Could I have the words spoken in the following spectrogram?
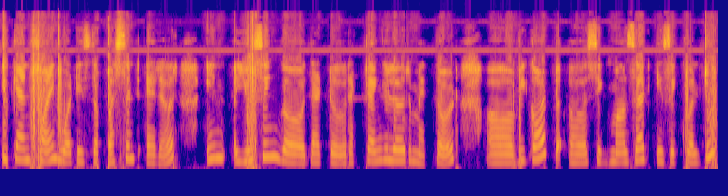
you can find what is the percent error. In using uh, that uh, rectangular method uh, we got sigma z is equal to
